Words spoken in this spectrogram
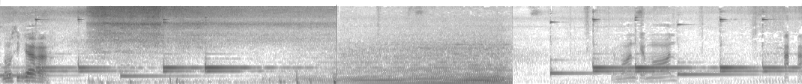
Mau singgah kah?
